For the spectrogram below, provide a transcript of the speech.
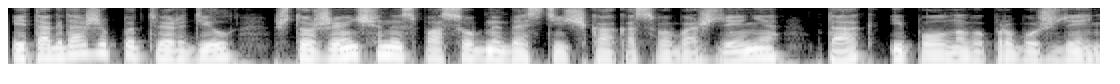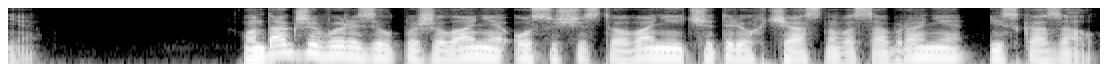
и тогда же подтвердил, что женщины способны достичь как освобождения, так и полного пробуждения. Он также выразил пожелание о существовании четырехчастного собрания и сказал,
